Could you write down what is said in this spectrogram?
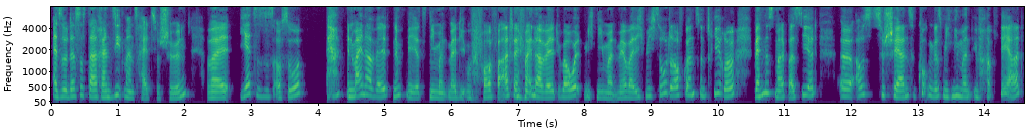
Also das ist daran sieht man es halt so schön, weil jetzt ist es auch so, in meiner Welt nimmt mir jetzt niemand mehr die Vorfahrt, in meiner Welt überholt mich niemand mehr, weil ich mich so darauf konzentriere, wenn es mal passiert, äh, auszuscheren, zu gucken, dass mich niemand überfährt,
